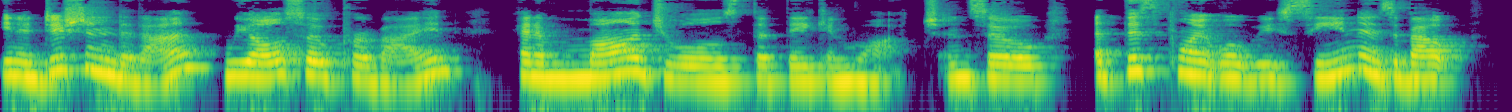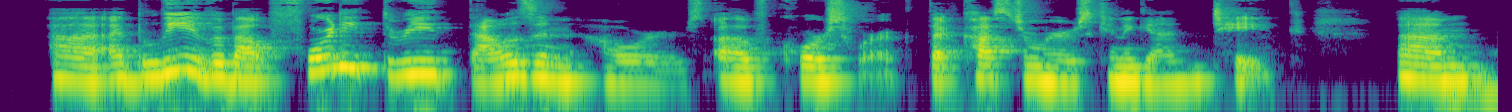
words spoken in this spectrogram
in addition to that, we also provide kind of modules that they can watch. And so at this point, what we've seen is about, uh, I believe, about 43,000 hours of coursework that customers can again take. Um,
